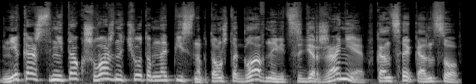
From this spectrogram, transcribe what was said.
Мне кажется, не так уж важно, что там написано, потому что главное ведь содержание, в конце концов.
